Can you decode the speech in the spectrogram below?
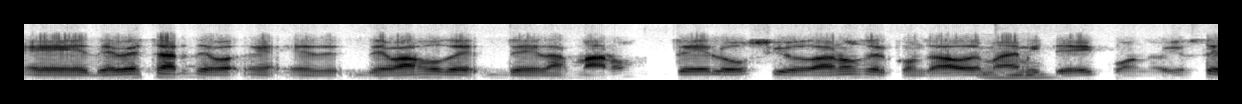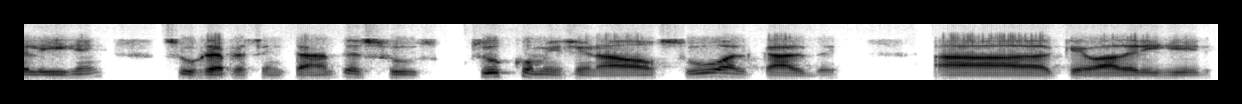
eh, debe estar eh, debajo de, de, las manos de los ciudadanos del condado de Miami-Dade cuando ellos eligen sus representantes, sus, sus comisionados, su alcalde que va a dirigir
